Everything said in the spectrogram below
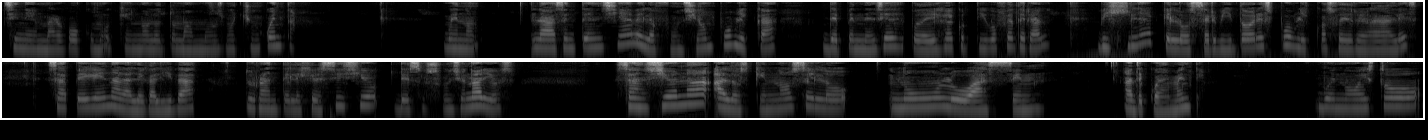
sin embargo, como que no lo tomamos mucho en cuenta. Bueno, la sentencia de la función pública, dependencia del Poder Ejecutivo Federal, vigila que los servidores públicos federales se apeguen a la legalidad durante el ejercicio de sus funcionarios. Sanciona a los que no se lo no lo hacen adecuadamente. Bueno, esto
